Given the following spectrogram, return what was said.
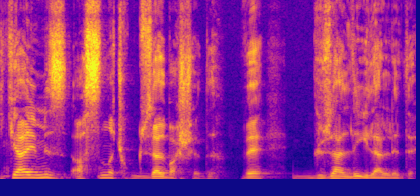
Hikayemiz aslında çok güzel başladı ve güzel de ilerledi.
